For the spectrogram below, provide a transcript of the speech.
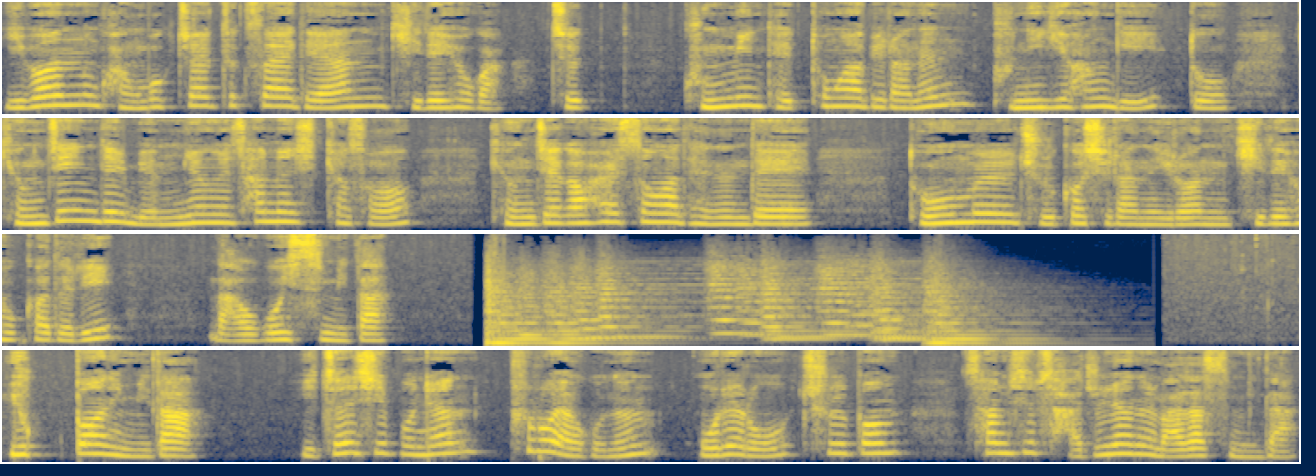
이번 광복절 특사에 대한 기대 효과, 즉 국민 대통합이라는 분위기 환기, 또 경제인들 몇 명을 사면시켜서 경제가 활성화되는데 도움을 줄 것이라는 이런 기대 효과들이 나오고 있습니다. 6번입니다. 2015년 프로야구는 올해로 출범 34주년을 맞았습니다.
